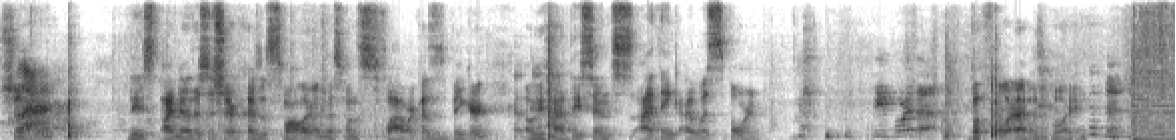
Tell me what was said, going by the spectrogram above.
Sugar. flour, These I know this is sugar because it's smaller, and this one's flour because it's bigger. Uh, we've had these since I think I was born. Before that. Before I was born.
